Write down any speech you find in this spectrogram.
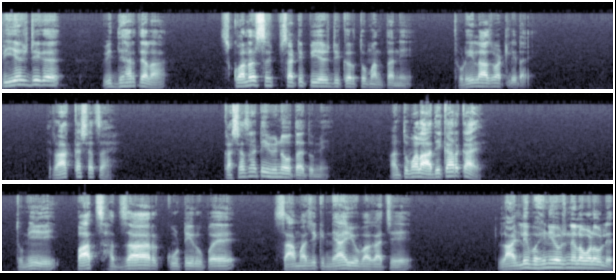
पी एच डी विद्यार्थ्याला स्कॉलरशिपसाठी पी एच डी करतो म्हणताना थोडी लाज वाटली नाही. राग कशाचा आहे? कशासाठी विनवताय तुम्ही? आणि तुम्हाला अधिकार काय? तुम्ही पाच हजार कोटी रुपये सामाजिक न्याय विभागाचे लाडली बहीण योजनेला वळवलेत.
